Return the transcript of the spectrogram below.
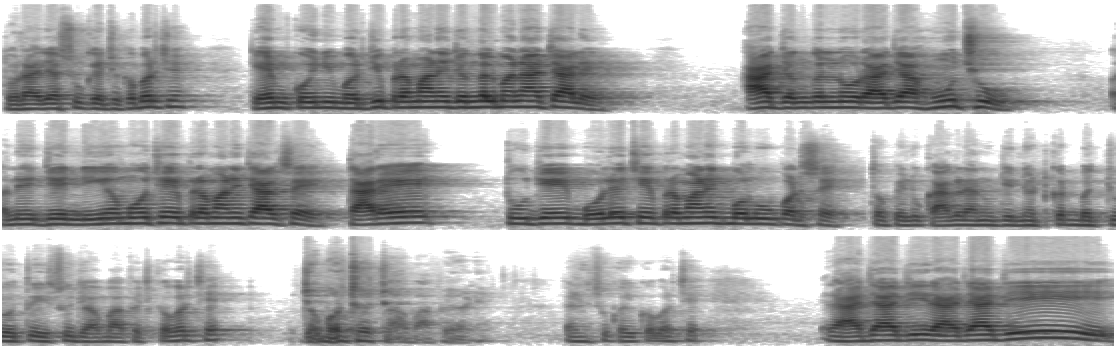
તો રાજા શું કહે છે ખબર છે? કે એમ કોઈની મરજી પ્રમાણે જંગલમાં ના ચાલે. આ જંગલનો રાજા હું છું અને જે નિયમો છે એ પ્રમાણે ચાલશે. તારે તું જે બોલે છે એ પ્રમાણે જ બોલવું પડશે. તો પેલું કાગડાનું જે નટકટ બચ્ચું હતું એ શું જવાબ આપે છે ખબર છે? જબરજસ્ત જવાબ આપ્યો એણે. એણે શું કહ્યું ખબર છે? રાજાજી રાજાજી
